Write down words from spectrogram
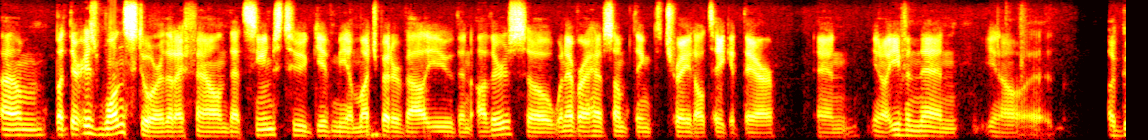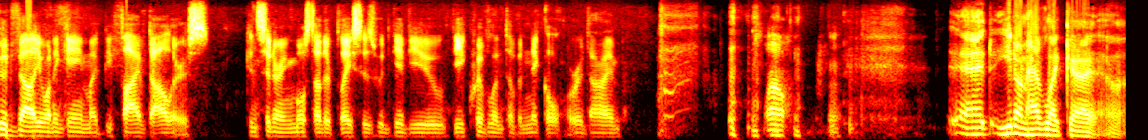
Um, but there is one store that I found that seems to give me a much better value than others. So whenever I have something to trade, I'll take it there. And you know, even then, you know, uh, a good value on a game might be five dollars considering most other places would give you the equivalent of a nickel or a dime. Wow. Uh, you don't have like a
